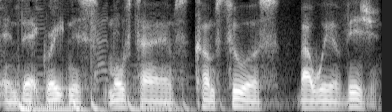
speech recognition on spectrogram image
greatness, and that greatness most times comes to us by way of vision.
